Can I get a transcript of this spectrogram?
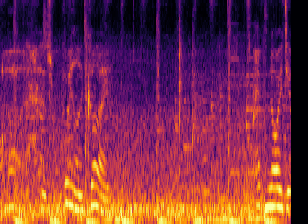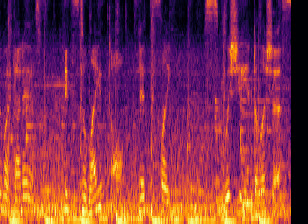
oh, really good. I have no idea what that is. It's delightful. It's like squishy and delicious.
